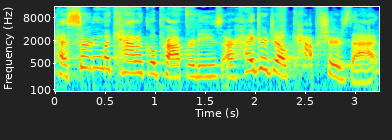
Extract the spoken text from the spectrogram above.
has certain mechanical properties. Our hydrogel captures that.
